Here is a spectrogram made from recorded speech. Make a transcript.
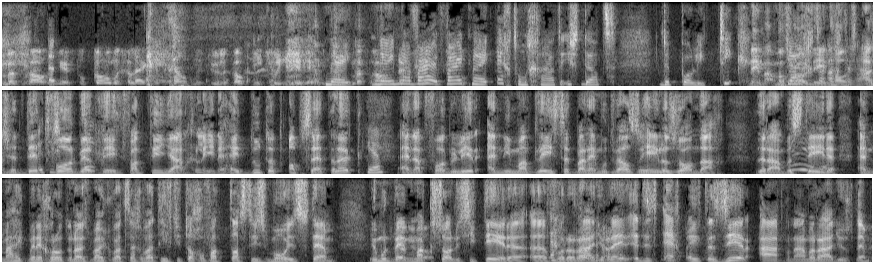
Mevrouw, u heeft volkomen gelijk. Dat geldt natuurlijk ook niet voor iedereen. Nee, Mevrouw, nee maar waar, waar het mij echt om gaat is dat de politiek Nee, maar mevrouw Leenhout, als je dit Het voorbeeld neemt van tien jaar geleden... hij doet het opzettelijk Ja. en dat formulier... en niemand leest het, maar hij moet wel zijn hele zondag eraan besteden. En mag ik, meneer Grotenhuis, mag ik wat zeggen? Wat heeft u toch een fantastisch mooie stem. U moet bij Max solliciteren eh, voor een radio. Nee, het is echt, u heeft een zeer aangename radiostem.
